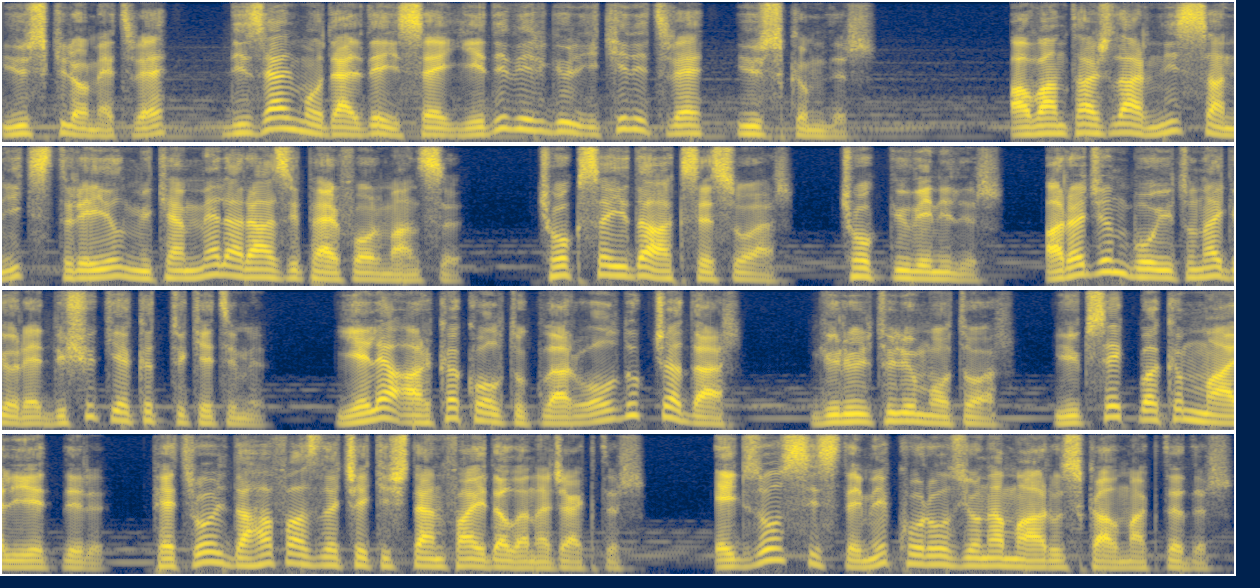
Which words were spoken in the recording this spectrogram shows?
100 kilometre, dizel modelde ise 7,2 litre, 100 km'dir. Avantajlar Nissan X-Trail mükemmel arazi performansı. Çok sayıda aksesuar. Çok güvenilir. Aracın boyutuna göre düşük yakıt tüketimi. Yele arka koltuklar oldukça dar. Gürültülü motor. Yüksek bakım maliyetleri. Petrol daha fazla çekişten faydalanacaktır. Egzoz sistemi korozyona maruz kalmaktadır.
